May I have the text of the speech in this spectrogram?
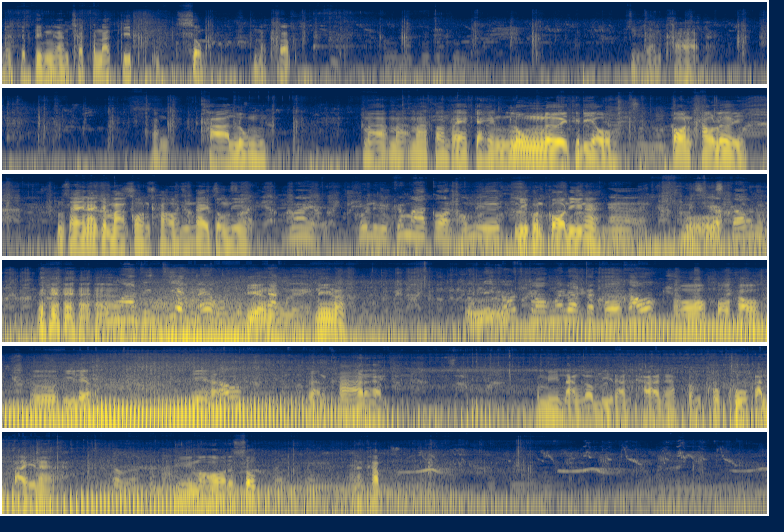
น่าจะเป็นงานฉัพนกิจศพนะครับนี่ร้านค้าร้านค้าลุง มามามาตอนแรกจะเห็นลุงเลยทีเดียวก่อนเขาเลยสงสัยน่าจะมาก่อนเขาถึงได้ตรงนี้อะไม่คนอื่นเขามาก่อนผมอีกมีคนก่อนอีกนะ เออไม่เชื่อเขาหนุ่มผมมาถึงเที่ยงแล้วผมเที่ยงตั้งเลยนี่นะตรงนี้เขาจองไว้แล้วแต่ขอเขาอ๋อขอเขาเออดีแล้วนี่ฮะเขาร้านค้านะครับ ก็มีหนังก็มีร้านค้านะครับ ต้องควบคู่กันไปนะฮะมีมหรสพ นะครับ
